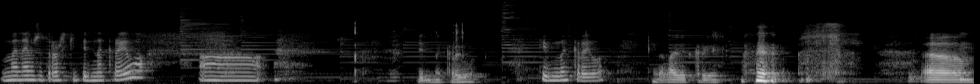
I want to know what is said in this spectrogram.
Мене вже трошки піднакрило. А, Піднакрило. піднакрило. Давай відкриємо. Е,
